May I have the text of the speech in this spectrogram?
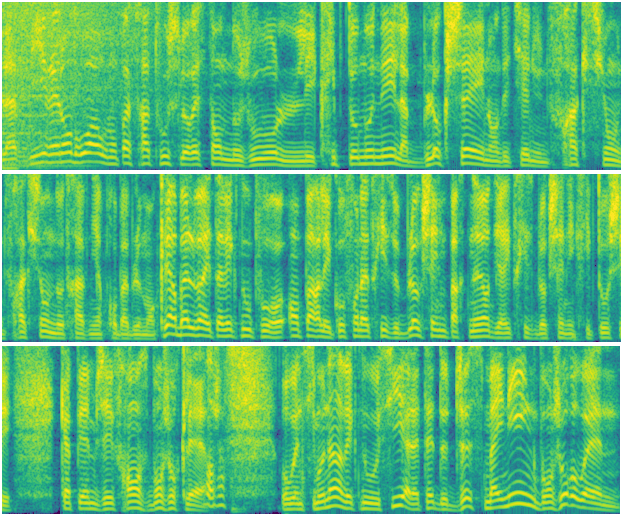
L'avenir est l'endroit où l'on passera tous le restant de nos jours. Les crypto-monnaies, la blockchain en détiennent une fraction, une fraction de notre avenir probablement. Claire Balva est avec nous pour en parler, cofondatrice de Blockchain Partner, directrice blockchain et crypto chez KPMG France. Bonjour Claire. Bonjour. Owen Simonin avec nous aussi à la tête de Just Mining. Bonjour Owen.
